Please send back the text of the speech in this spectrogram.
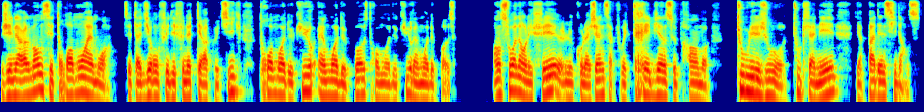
généralement, c'est trois mois, un mois. C'est-à-dire, on fait des fenêtres thérapeutiques, trois mois de cure, un mois de pause, trois mois de cure, un mois de pause. En soi, dans les faits, le collagène, ça pourrait très bien se prendre tous les jours, toute l'année. Il n'y a pas d'incidence.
